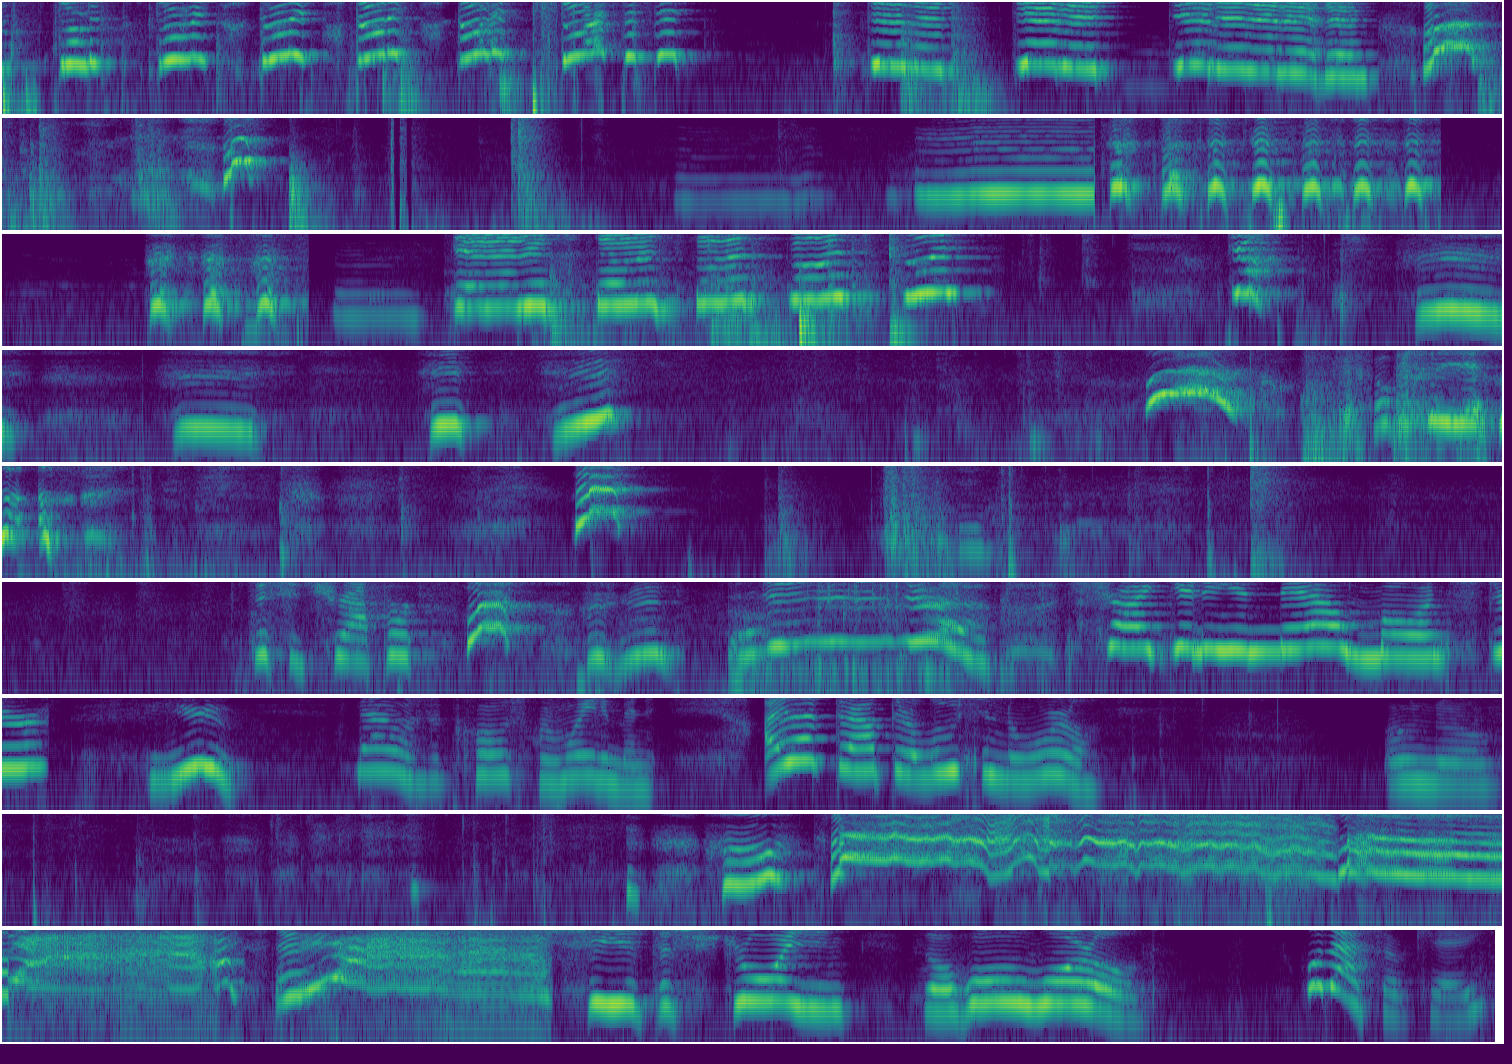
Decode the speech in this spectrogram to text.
This is Trapper. Try getting in now, monster. Phew. That was a close one. Wait a minute. I left her out there loose in the world. Oh no. Huh? She's destroying the whole world. Well, that's okay.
